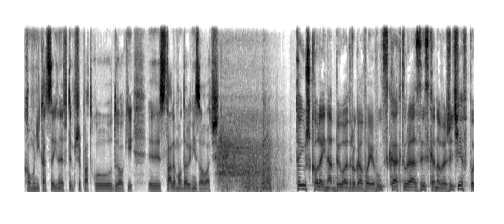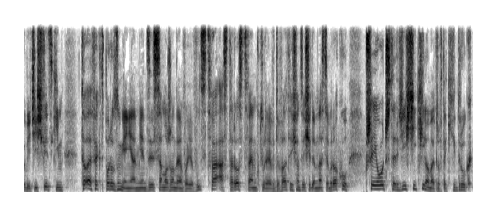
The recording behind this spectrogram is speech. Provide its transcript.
komunikacyjne, w tym przypadku drogi, e, stale modernizować. To już kolejna była droga wojewódzka, która zyska nowe życie w powiecie świeckim. To efekt porozumienia między samorządem województwa a starostwem, które w 2017 roku przejęło 40 km takich dróg.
